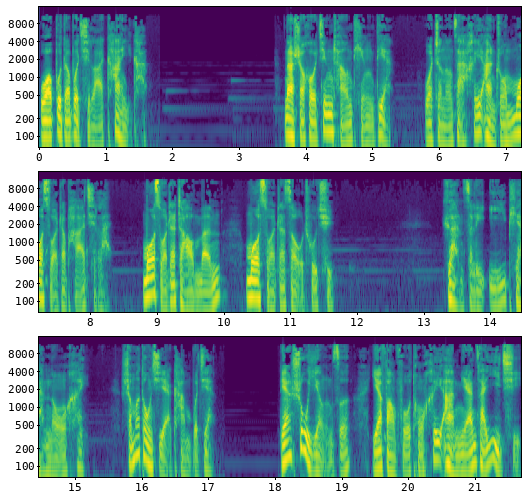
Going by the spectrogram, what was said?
我不得不起来看一看。那时候经常停电，我只能在黑暗中摸索着爬起来，摸索着找门，摸索着走出去。院子里一片浓黑，什么东西也看不见。连树影子也仿佛同黑暗粘在一起，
